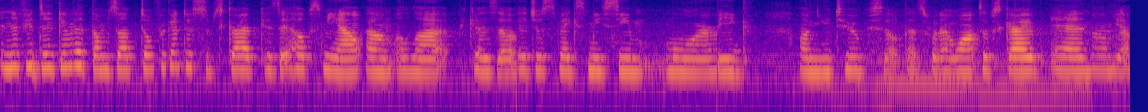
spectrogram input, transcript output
And if you did, give it a thumbs up. Don't forget to subscribe because it helps me out um, a lot because uh, it just makes me seem more big on YouTube. So that's what I want. Subscribe and um, yeah.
